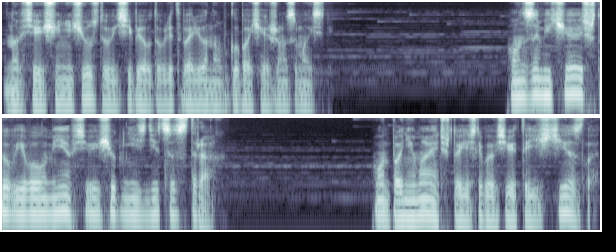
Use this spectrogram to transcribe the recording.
но все еще не чувствует себя удовлетворенным в глубочайшем смысле. Он замечает, что в его уме все еще гнездится страх. Он понимает, что если бы все это исчезло,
